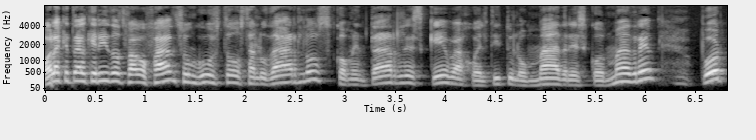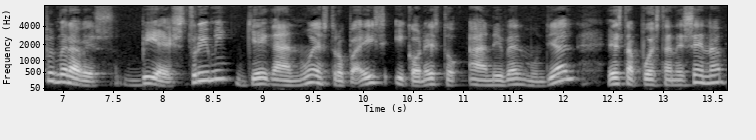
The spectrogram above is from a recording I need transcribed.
Hola, ¿qué tal queridos Vago fans? Un gusto saludarlos, comentarles que bajo el título Madres con Madre, por primera vez vía streaming llega a nuestro país y con esto a nivel mundial esta puesta en escena,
